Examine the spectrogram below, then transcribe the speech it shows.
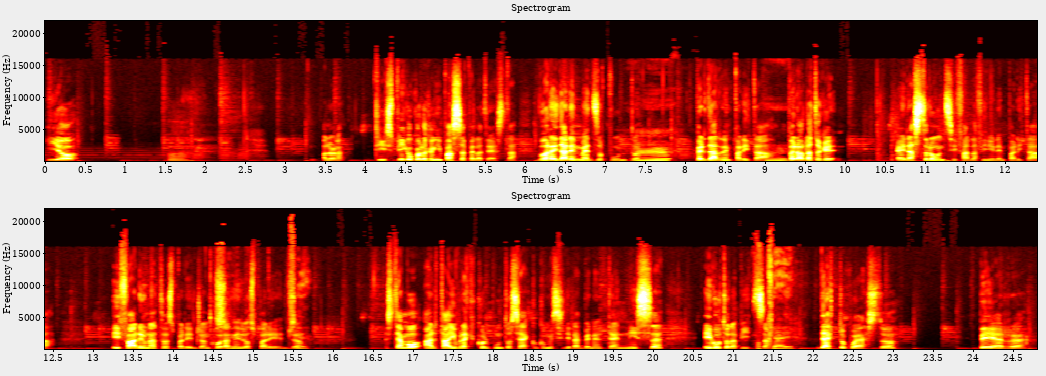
io... Oh. Allora, ti spiego quello che mi passa per la testa. Vorrei dare mezzo punto Mm, per darla in parità. Mm. Però dato che è da stronzi farla finire in parità e fare un altro spareggio ancora Sì, nello spareggio. sì. Stiamo al tie break col punto secco, come si direbbe nel tennis, e voto la pizza. Ok. Detto questo, per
